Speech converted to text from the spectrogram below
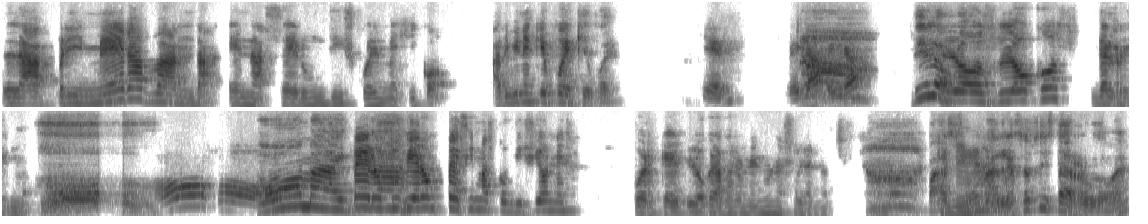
La primera banda en hacer un disco en México, adivinen quién fue. ¿Qué fue? ¿Quién? Venga, venga. Dilo. Los Locos del Ritmo. Ojo. Oh my God. Pero tuvieron pésimas condiciones porque lo grabaron en una sola noche. ¡Ah! Pa' ¡Qué su madre, eso sí está rudo, ¿eh?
